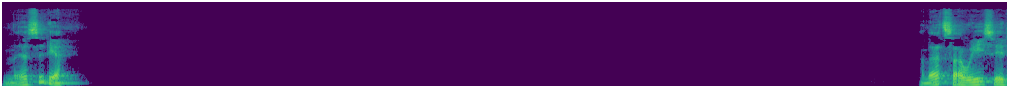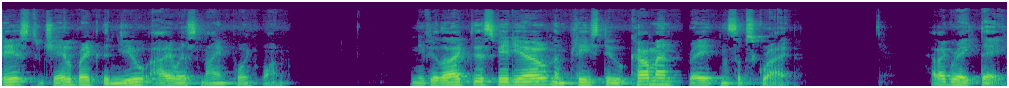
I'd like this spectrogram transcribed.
There's it, yeah. And that's how easy it is to jailbreak the new iOS 9.1. And if you liked this video, then please do comment, rate and subscribe. Have a great day.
